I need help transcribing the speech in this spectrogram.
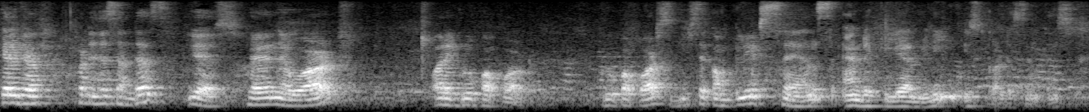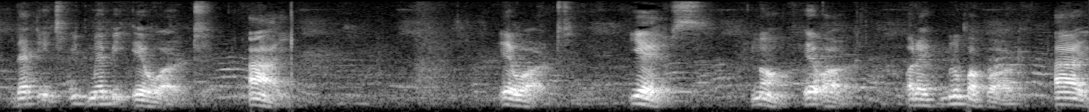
can you what is a sentence? Yes, when a word or a group of words group of words gives a complete sense and a clear meaning is called a sentence. That is, it may be a word, I, a word, yes, no, a word, or a group of words, I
